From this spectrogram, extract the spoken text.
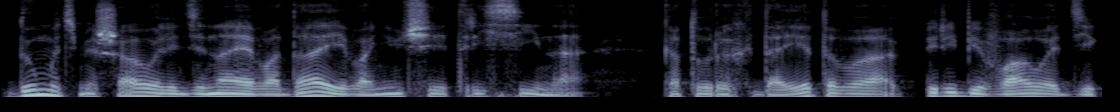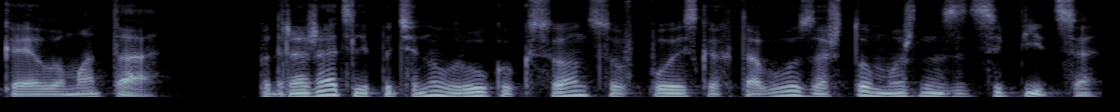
Думать мешала ледяная вода и вонючая трясина, которых до этого перебивала дикая ломота. Подражатель потянул руку к солнцу в поисках того, за что можно зацепиться,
